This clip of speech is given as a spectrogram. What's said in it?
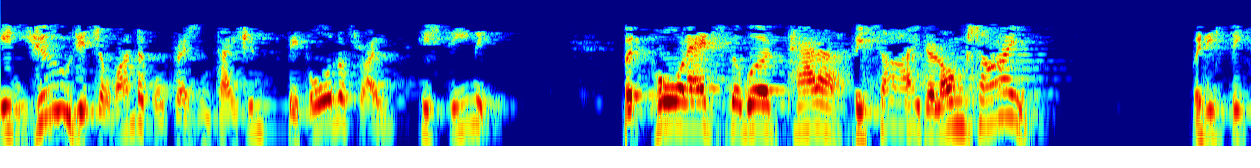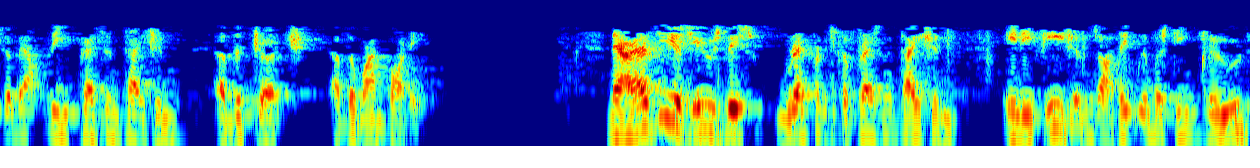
In Jude it's a wonderful presentation before the throne, histemi. But Paul adds the word para, beside, alongside, when he speaks about the presentation of the church of the one body. Now, as he has used this reference to presentation in Ephesians, I think we must include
